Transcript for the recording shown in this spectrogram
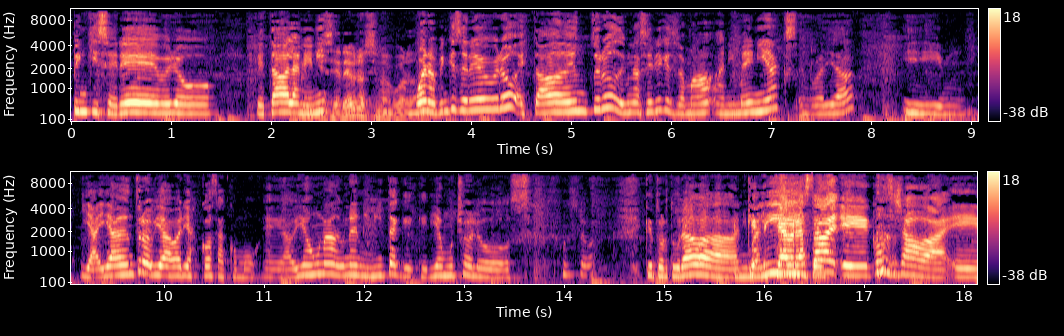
Pinky Cerebro, que estaba la Pinky nenita. Cerebro sí me acuerdo. Bueno, Pinky Cerebro estaba dentro de una serie que se llamaba Animaniacs, en realidad, y, y ahí adentro había varias cosas, como eh, había una de una niñita que quería mucho a los... que torturaba Que, animalitos. que abrazaba, eh, ¿cómo se llamaba? Eh,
